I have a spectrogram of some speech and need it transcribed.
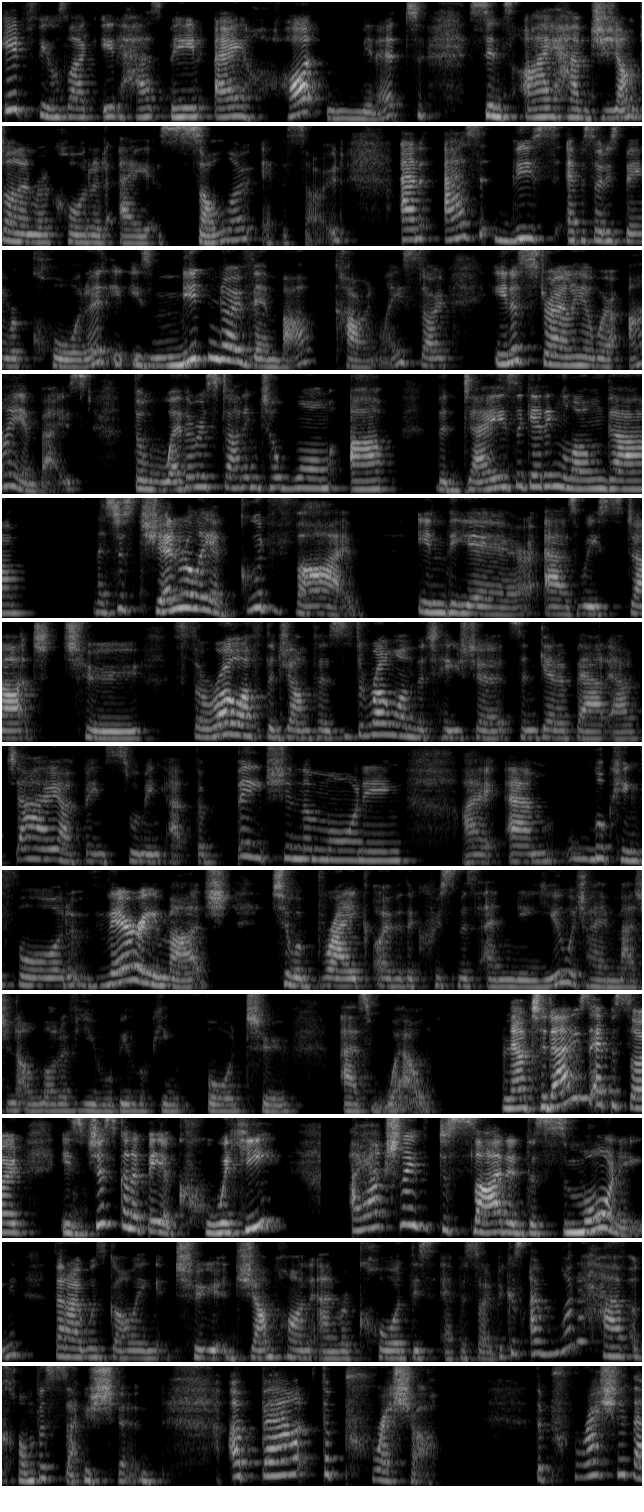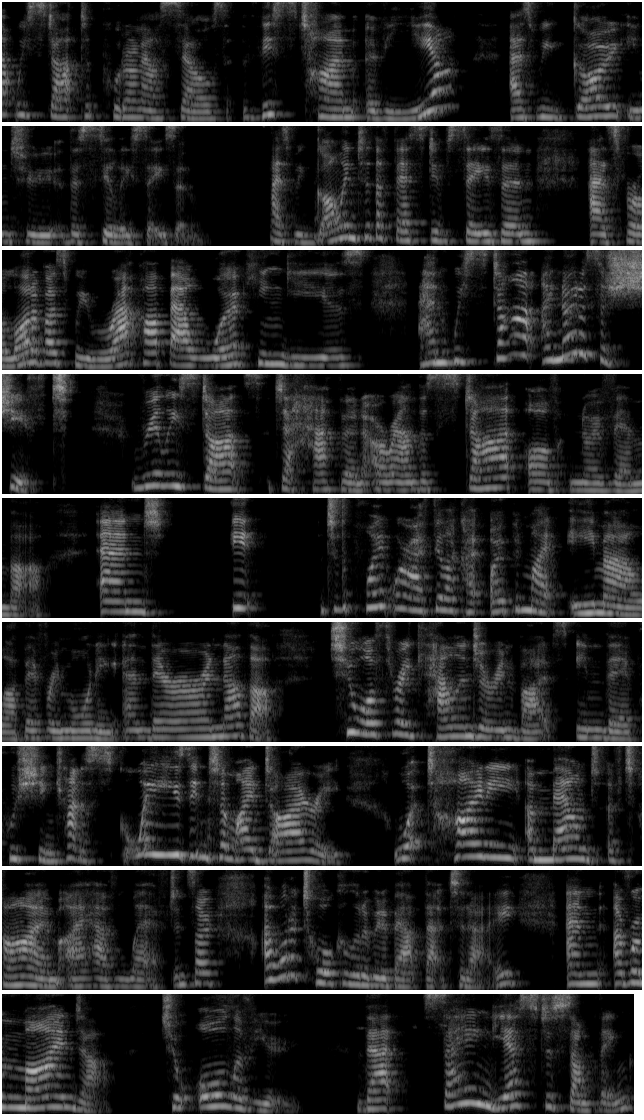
It feels like it has been a hot minute since I have jumped on and recorded a solo episode. And as this episode is being recorded, it is mid November currently. So in Australia, where I am based, the weather is starting to warm up, the days are getting longer. There's just generally a good vibe in the air as we start to throw off the jumpers, throw on the t shirts, and get about our day. I've been swimming at the beach in the morning. I am looking forward very much to a break over the Christmas and New Year, which I imagine a lot of you will be looking forward to as well. Now, today's episode is just going to be a quickie. I actually decided this morning that I was going to jump on and record this episode because I want to have a conversation about the pressure, the pressure that we start to put on ourselves this time of year as we go into the silly season. As we go into the festive season, as for a lot of us, we wrap up our working years and we start, I notice a shift really starts to happen around the start of November. And it to the point where I feel like I open my email up every morning and there are another two or three calendar invites in there pushing, trying to squeeze into my diary what tiny amount of time I have left. And so I want to talk a little bit about that today and a reminder to all of you that saying yes to something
